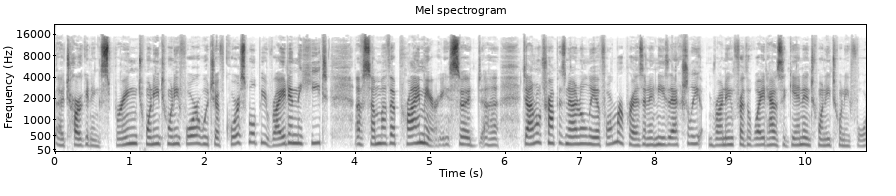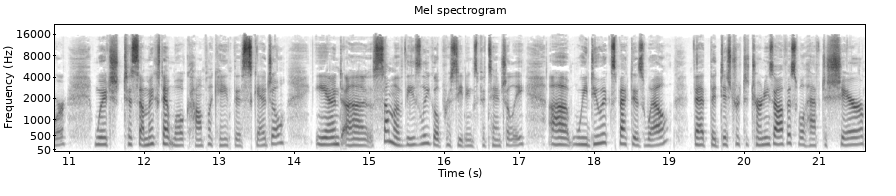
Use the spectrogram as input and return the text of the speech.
uh, targeting spring 2024, which of course will be right in the heat of some of the primaries. So, uh, Donald Trump is not only a former president, he's actually running for the White House again in 2024, which to some extent will complicate this schedule and uh, some of these legal proceedings potentially. Uh, we do expect as well that the district attorney's office will have to share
